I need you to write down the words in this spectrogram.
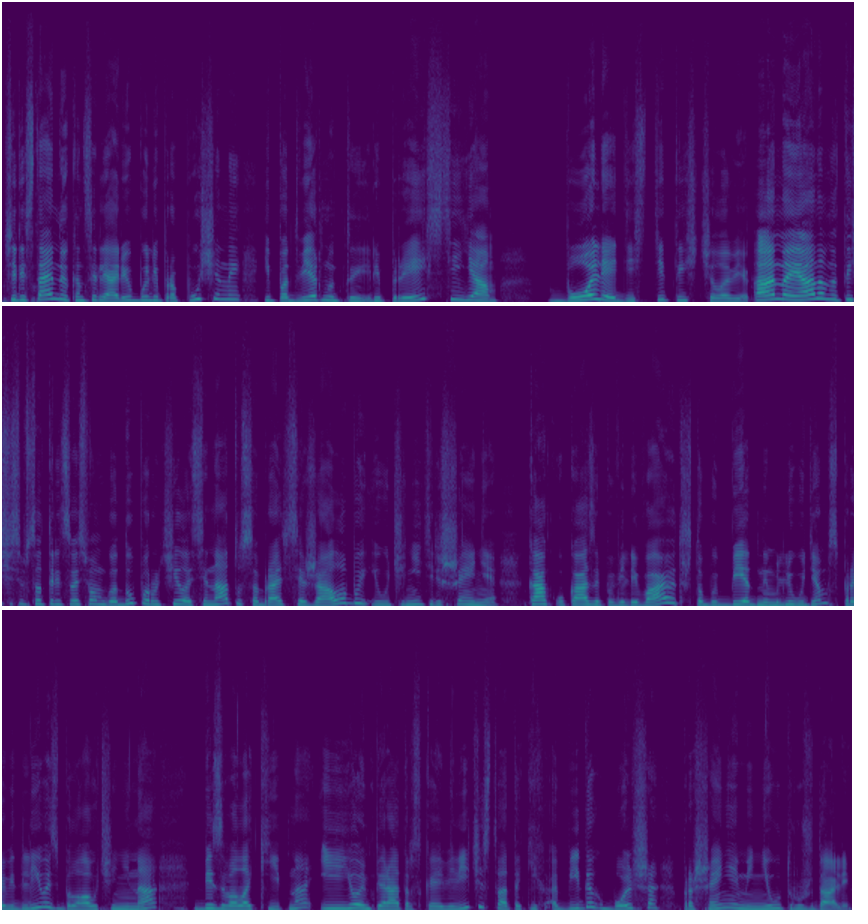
Через тайную канцелярию были пропущены и подвергнуты репрессиям более 10 тысяч человек. Анна Иоанновна в 1738 году поручила Сенату собрать все жалобы и учинить решение, как указы повелевают, чтобы бедным людям справедливость была учинена безволокитно, и ее императорское величество о таких обидах больше прошениями не утруждали.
